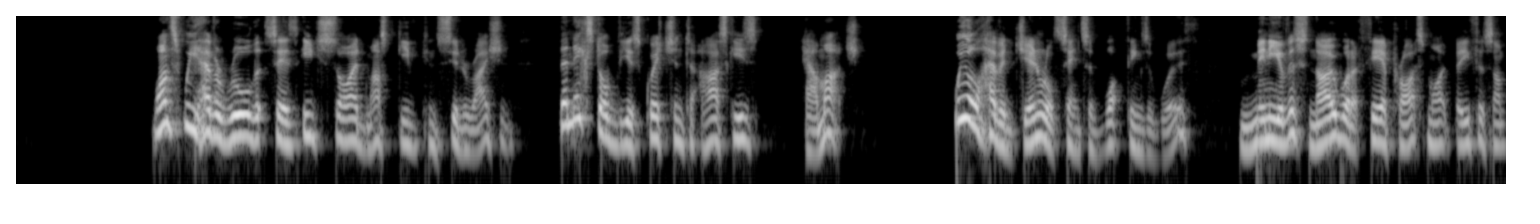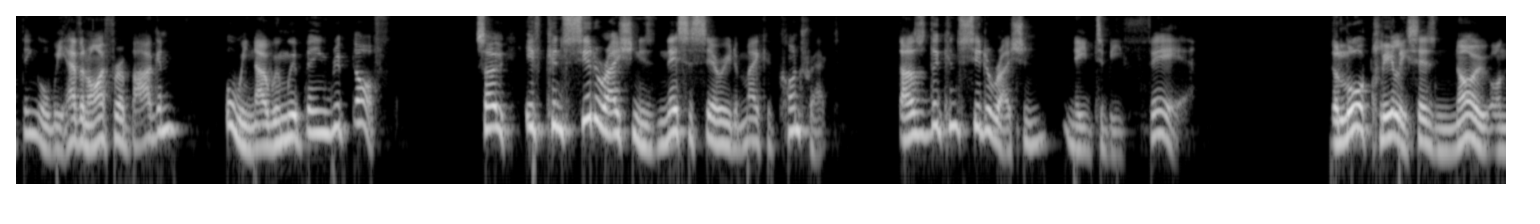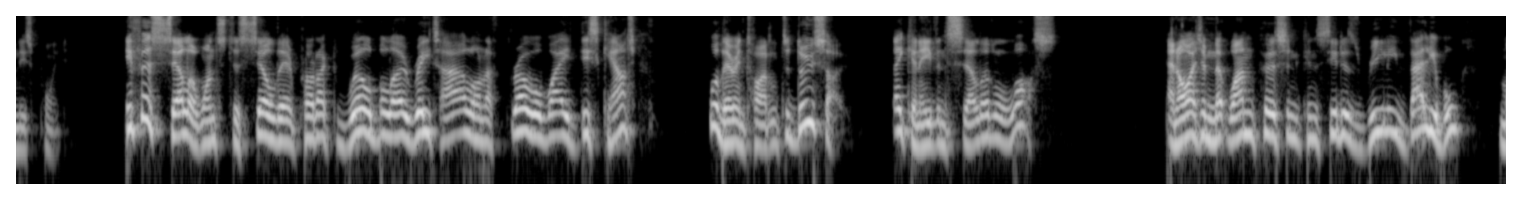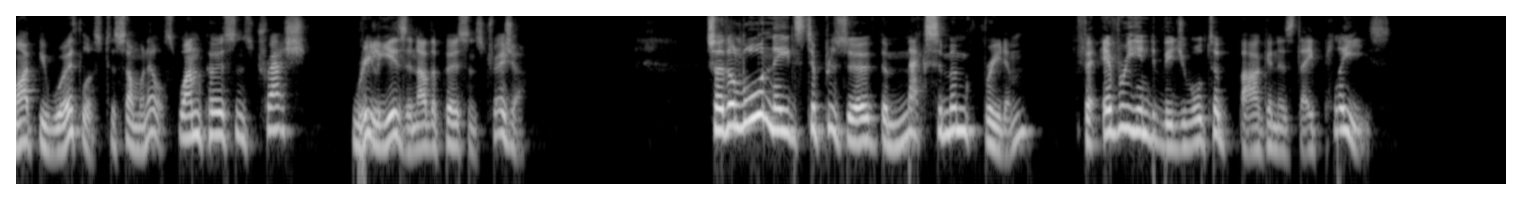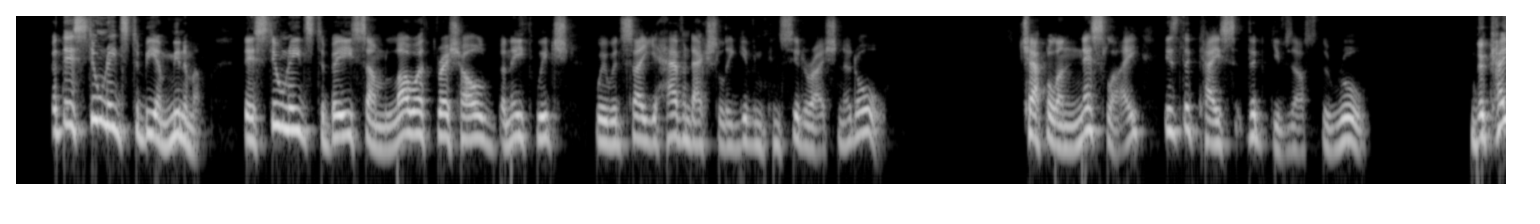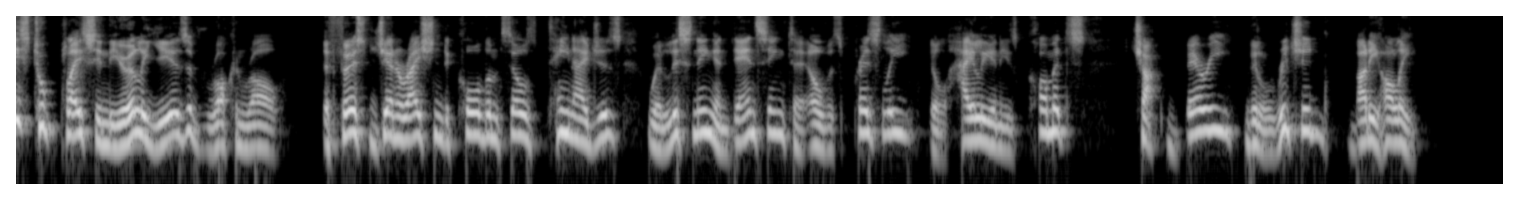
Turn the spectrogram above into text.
Once we have a rule that says each side must give consideration, the next obvious question to ask is how much? We all have a general sense of what things are worth. Many of us know what a fair price might be for something, or we have an eye for a bargain, or we know when we're being ripped off. So, if consideration is necessary to make a contract, does the consideration need to be fair? The law clearly says no on this point. If a seller wants to sell their product well below retail on a throwaway discount, well, they're entitled to do so. They can even sell at a loss. An item that one person considers really valuable might be worthless to someone else. One person's trash really is another person's treasure. So the law needs to preserve the maximum freedom for every individual to bargain as they please. But there still needs to be a minimum. There still needs to be some lower threshold beneath which we would say you haven't actually given consideration at all. Chappell and Nestle is the case that gives us the rule. The case took place in the early years of rock and roll. The first generation to call themselves teenagers were listening and dancing to Elvis Presley, Bill Haley and his Comets, Chuck Berry, Little Richard, Buddy Holly.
